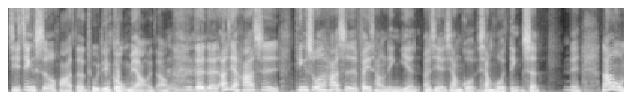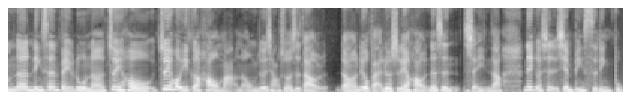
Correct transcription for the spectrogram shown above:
极尽奢华的土地公庙，这样对对，而且它是听说它是非常灵验，而且香火香火鼎盛。对，然后我们的林森北路呢，最后最后一个号码呢，我们就想说是到到六百六十六号，那是谁？你知道，那个是宪兵司令部。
